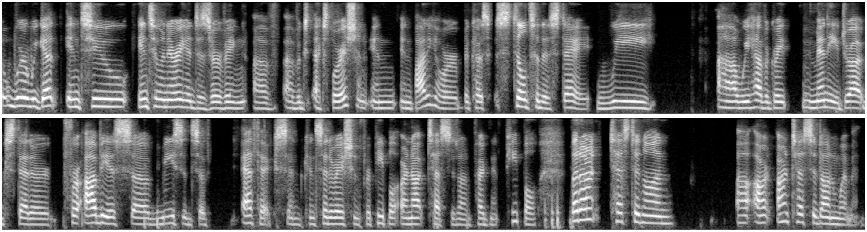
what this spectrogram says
where we get into into an area deserving of of exploration in in body horror, because still to this day we uh, we have a great many drugs that are, for obvious uh, reasons of ethics and consideration for people, are not tested on pregnant people, but aren't tested on uh, aren't, aren't tested on women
